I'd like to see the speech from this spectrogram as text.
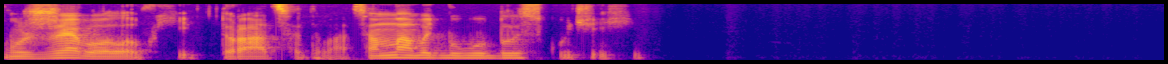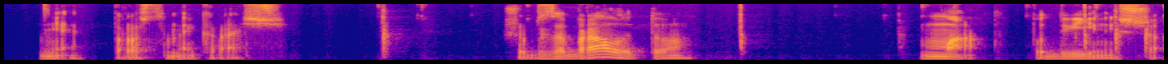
Уже було в хід. Тура С2. Це, мабуть, був блискучий хід. Ні, просто найкраще. Щоб забрали, то мат. Подвійний шах.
